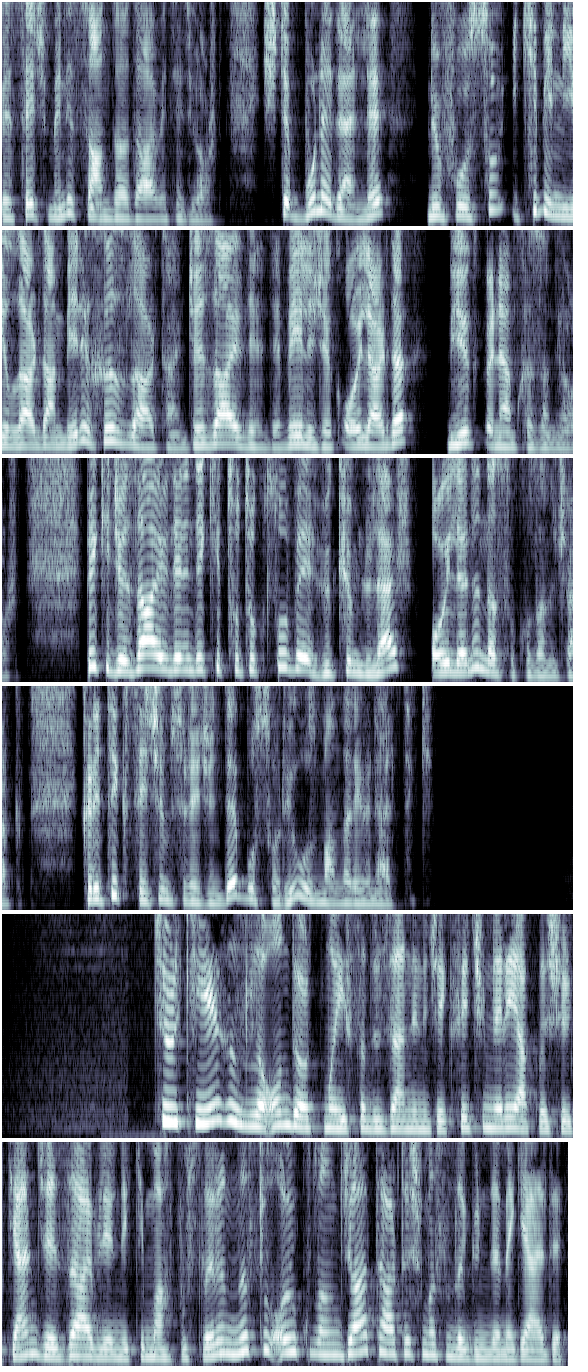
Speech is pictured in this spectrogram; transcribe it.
ve seçmeni sandığa davet ediyor. İşte bu nedenle nüfusu 2000'li yıllardan beri hızla artan cezaevlerinde verilecek oylarda büyük önem kazanıyor. Peki cezaevlerindeki tutuklu ve hükümlüler oylarını nasıl kullanacak? Kritik seçim sürecinde bu soruyu uzmanlara yönelttik. Türkiye hızla 14 Mayıs'ta düzenlenecek seçimlere yaklaşırken cezaevlerindeki mahpusların nasıl oy kullanacağı tartışması da gündeme geldi.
